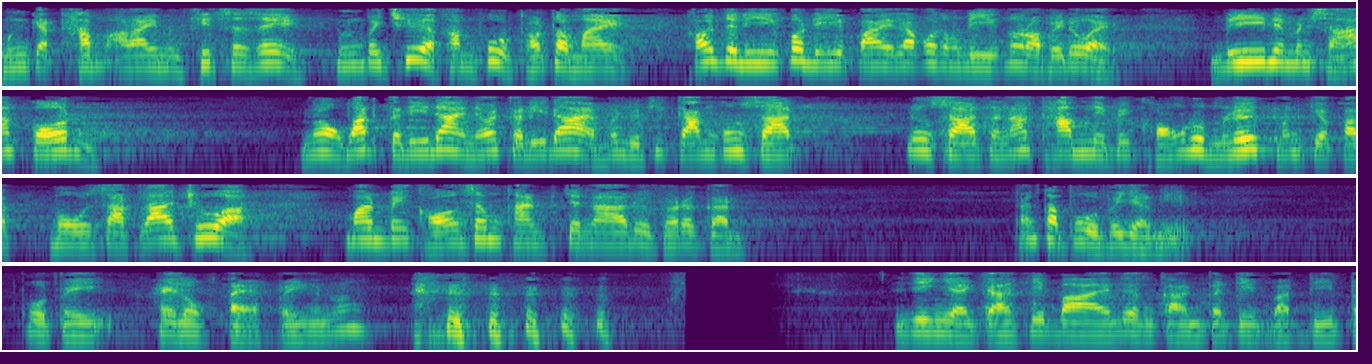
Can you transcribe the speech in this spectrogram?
มึงจะทำอะไรมึงคิดซะสิมึงไปเชื่อคำพูดเขาทำไม เขาจะดีก็ดีไปเราก็ต้องดีของเราไปด้วย ดีเนี่ยมันสากล นอกวัดก็ดีได้ในวัดก็ดีได้ มันอยู่ที่กรรมของสัตว์เรื่องศาสนาธรรมนี่เป็นของรุ่มลึก มันเกี่ยวกับโมสัตว์ละชั่ว มันเป็นของสำคัญพิจารณาด้วยก็แล้วกัน ทั้งก็พูดไปอย่างนี้ พูดไปให้โลกแตกไปกันมั้งจริงอยากจะอธิบายเรื่องการปฏิบัติดีป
